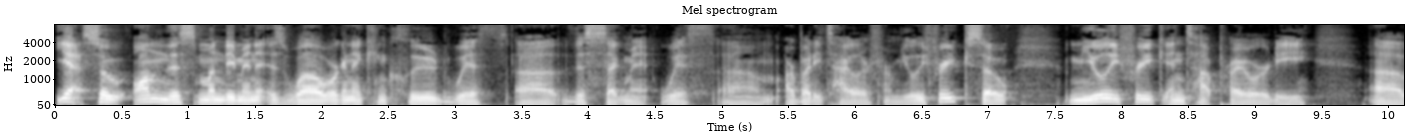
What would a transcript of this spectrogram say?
yeah, so on this Monday Minute as well, we're going to conclude with uh, this segment with um, our buddy Tyler from Muley Freak. So, Muley Freak and Top Priority uh,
